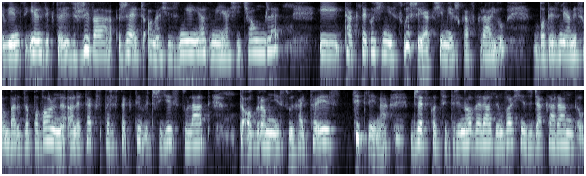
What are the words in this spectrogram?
więc język to jest żywa rzecz, ona się zmienia, zmienia się ciągle. I tak tego się nie słyszy, jak się mieszka w kraju, bo te zmiany są bardzo powolne, ale tak z perspektywy 30 lat to ogromnie słychać. To jest cytryna, drzewko cytrynowe razem właśnie z jackarandą.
